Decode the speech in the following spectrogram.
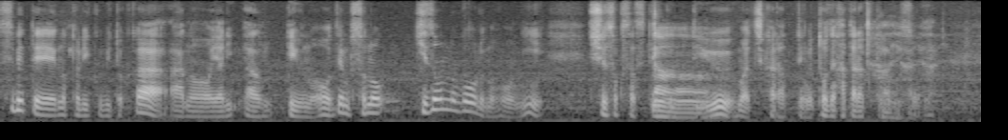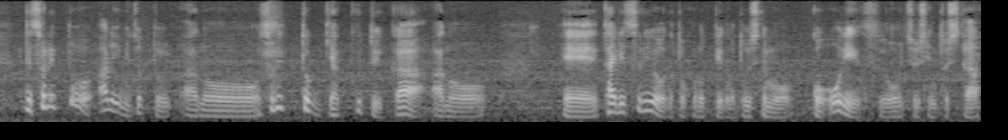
全ての取り組みとかあのやりあっていうのを全部その既存のゴールの方に収束させていくっていうまあ、力っていうのが当然働くと思うんですよね。はいでそれとある意味ちょっとあのそれと逆というかあの、えー対立するようなところっていうのがどうしてもこうオーディエンスを中心とした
